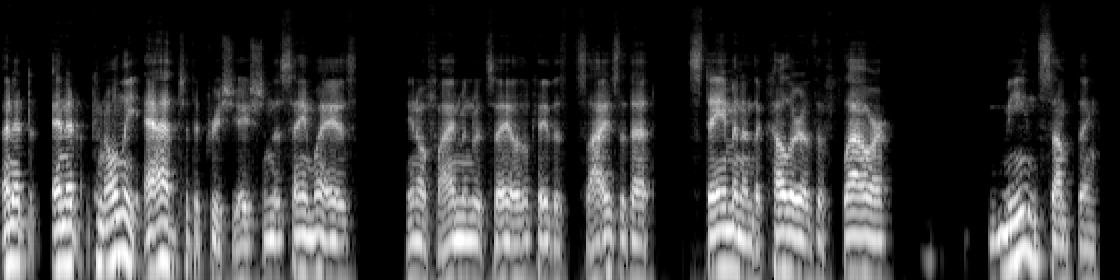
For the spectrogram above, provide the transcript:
and it and it can only add to the appreciation the same way as, you know, Feynman would say, okay, the size of that stamen and the color of the flower means something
